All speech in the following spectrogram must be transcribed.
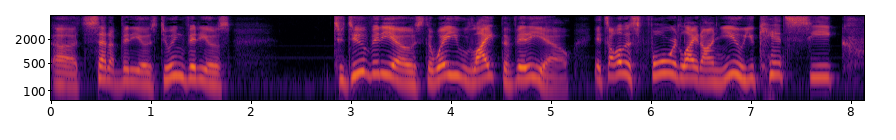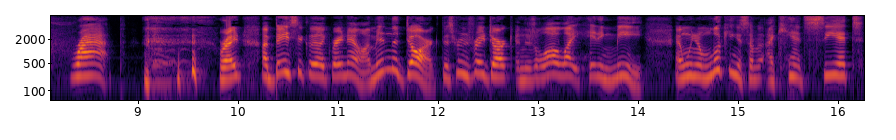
uh, setup videos, doing videos. To do videos the way you light the video, it's all this forward light on you. You can't see crap. right? I'm basically like right now, I'm in the dark. This room's very dark and there's a lot of light hitting me. And when I'm looking at something, I can't see it,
